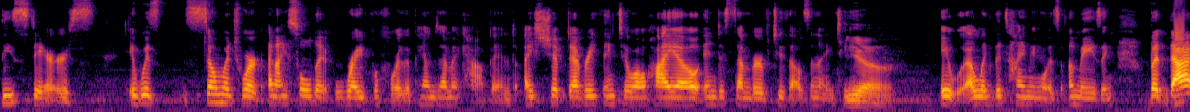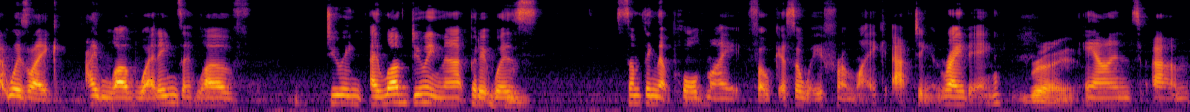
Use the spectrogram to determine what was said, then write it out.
these stairs. It was so much work, and I sold it right before the pandemic happened. I shipped everything to Ohio in December of 2019 Yeah. it uh, like the timing was amazing but that was like i love weddings i love doing i love doing that but it Mm-hmm. was something that pulled my focus away from like acting and writing Right. and um,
